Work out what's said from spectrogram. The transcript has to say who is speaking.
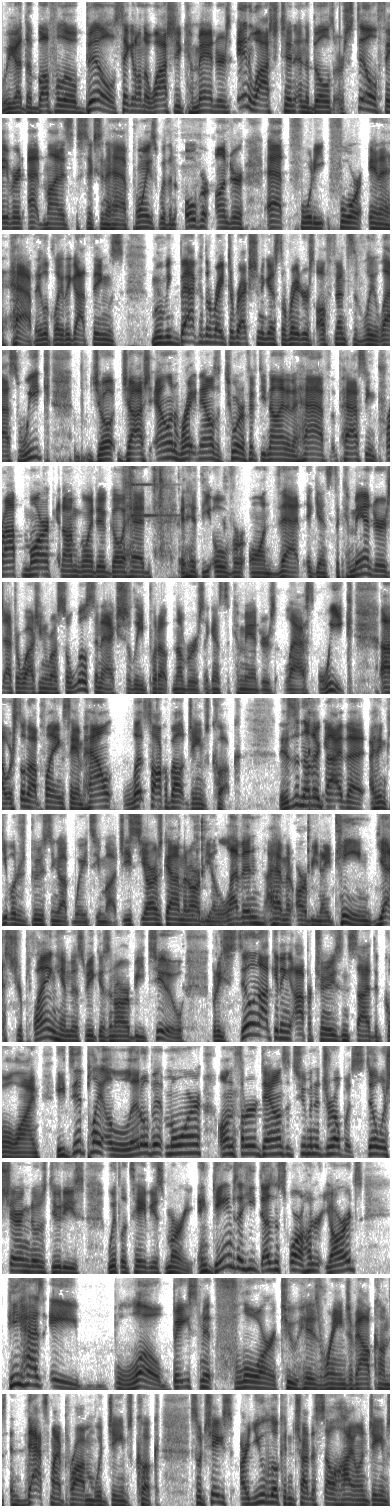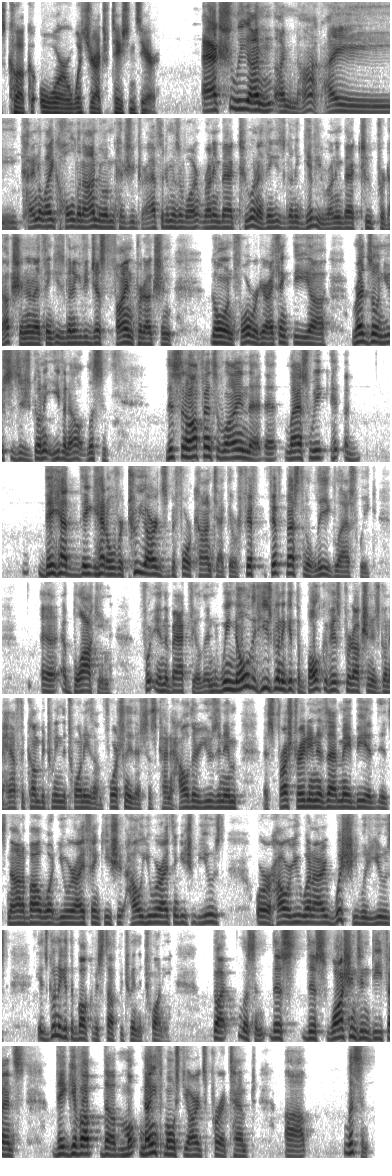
Speaker 1: We got the Buffalo Bills taking on the Washington Commanders in Washington, and the Bills are still favored at minus six and a half points with an over under at 44 and a half. They look like they got things moving back in the right direction against the Raiders offensively last week. Jo- Josh Allen right now is a 259 and a half passing prop mark, and I'm going to go ahead and hit the over on that against the Commanders after watching Russell Wilson actually put up numbers against the Commanders last week. Uh, we're still not playing Sam Howell. Let's talk about James Cook. This is another guy that I think people are just boosting up way too much. ECR's got him at RB 11. I have him at RB 19. Yes, you're playing him this week as an RB 2, but he's still not getting opportunities inside the goal line. He did play a little bit more on third downs and two minute drill, but still was sharing those duties with Latavius Murray. In games that he doesn't score 100 yards, he has a low basement floor to his range of outcomes. And that's my problem with James Cook. So, Chase, are you looking to try to sell high on James Cook, or what's your expectations here?
Speaker 2: Actually, I'm I'm not. I kind of like holding on to him because you drafted him as a running back too, and I think he's going to give you running back two production, and I think he's going to give you just fine production going forward here. I think the uh, red zone usage is going to even out. Listen, this is an offensive line that, that last week they had they had over two yards before contact. They were fifth fifth best in the league last week uh, blocking for in the backfield. And we know that he's going to get the bulk of his production is going to have to come between the 20s. Unfortunately, that's just kind of how they're using him. As frustrating as that may be, it, it's not about what you or I think he should how you or I think he should be used or how are you when I wish he would used. It's going to get the bulk of his stuff between the 20. But listen, this this Washington defense, they give up the mo- ninth most yards per attempt. Uh, listen,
